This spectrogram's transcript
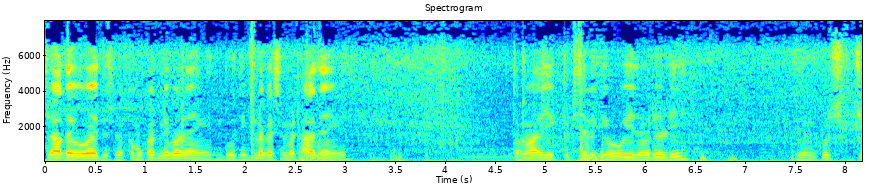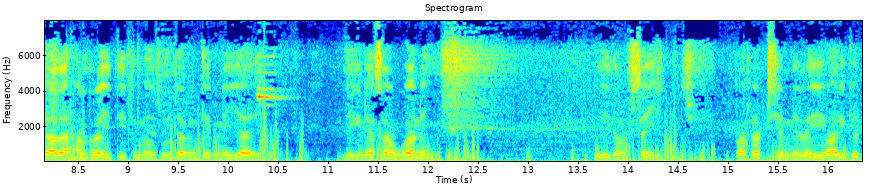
ज़्यादा हो गए तो उसमें कम करने पड़ेंगे। दो तीन प्लग इसमें हटा देंगे। तो हमारी एक किट चल के हो गई तो रेडी तो कुछ ज़्यादा हल रही थी तो मैंने सोचा कि गिर नहीं जाए, लेकिन ऐसा हुआ नहीं। एकदम सही परफेक्ट चलने लगी हमारी किट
